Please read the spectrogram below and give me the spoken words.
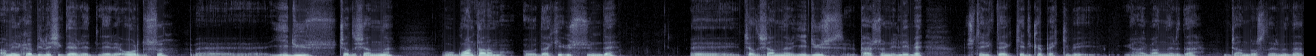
Amerika Birleşik Devletleri ordusu 700 çalışanını o Guantanamo'daki üssünde çalışanları 700 personeli ve üstelik de kedi köpek gibi hayvanları da can dostlarını da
